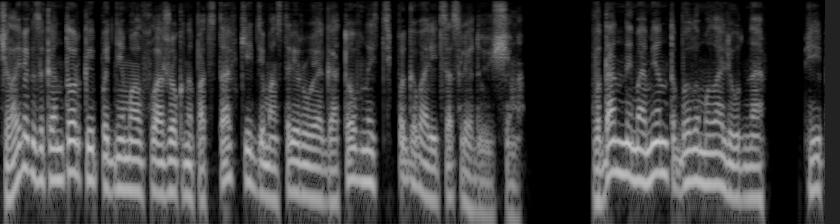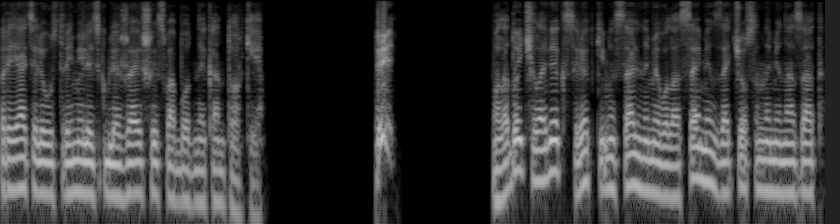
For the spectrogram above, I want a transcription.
Человек за конторкой поднимал флажок на подставке, демонстрируя готовность поговорить со следующим. В данный момент было малолюдно, и приятели устремились к ближайшей свободной конторке. Молодой человек с редкими сальными волосами, зачесанными назад,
